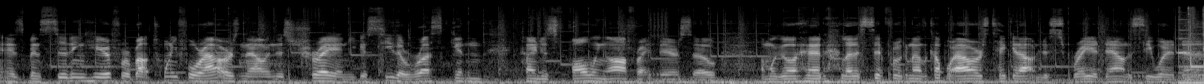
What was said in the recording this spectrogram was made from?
and it's been sitting here for about 24 hours now in this tray and you can see the rust getting kind of just falling off right there. So I'm gonna go ahead, let it sit for another couple hours, take it out and just spray it down to see what it does.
